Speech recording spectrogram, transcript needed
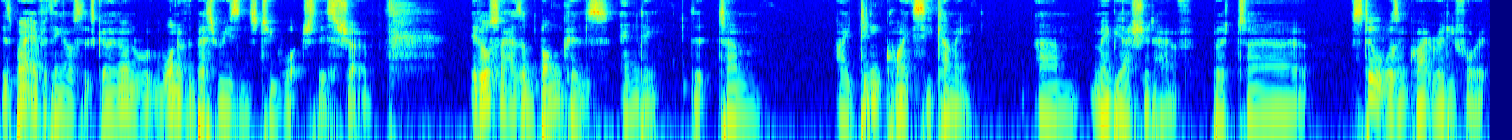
despite everything else that's going on, one of the best reasons to watch this show. It also has a bonkers ending that um, I didn't quite see coming. Um, maybe I should have, but uh, still wasn't quite ready for it.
